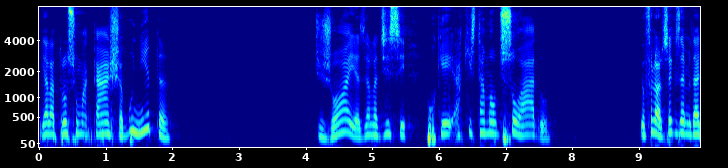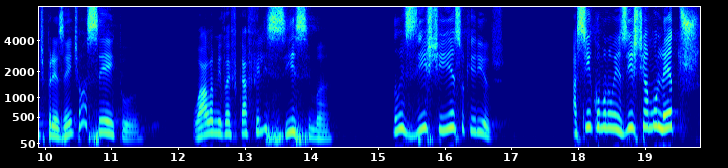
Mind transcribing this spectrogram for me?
E ela trouxe uma caixa bonita de joias. Ela disse: Porque aqui está amaldiçoado. Eu falei: Olha, se você quiser me dar de presente, eu aceito. O Alame vai ficar felicíssima. Não existe isso, queridos. Assim como não existem amuletos.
